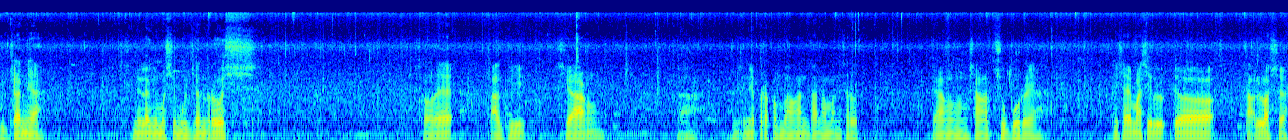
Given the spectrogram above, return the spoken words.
hujan ya. Ini lagi musim hujan terus. Sore pagi siang ya, dan ini perkembangan tanaman serut yang sangat subur ya. Ini saya masih uh, tak los ya.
